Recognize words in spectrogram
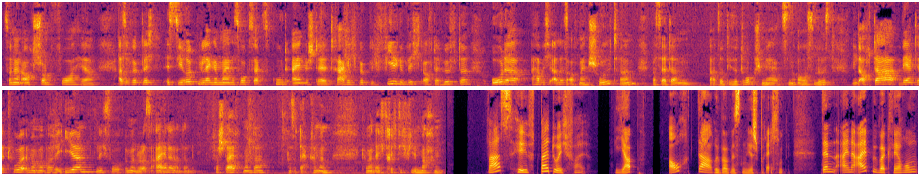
sondern auch schon vorher. Also wirklich, ist die Rückenlänge meines Rucksacks gut eingestellt? Trage ich wirklich viel Gewicht auf der Hüfte oder habe ich alles auf meinen Schultern, was ja dann also diese Druckschmerzen auslöst. Und auch da während der Tour immer mal variieren, nicht so immer nur das eine und dann versteift man da. Also da kann man, kann man echt richtig viel machen. Was hilft bei Durchfall? Jap, auch darüber müssen wir sprechen. Denn eine Alpüberquerung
